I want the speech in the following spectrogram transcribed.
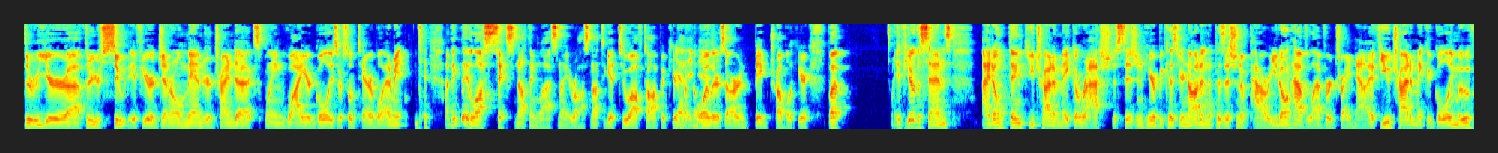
through your uh, through your suit if you're a general manager trying to explain why your goalies are so terrible. I mean, I think they lost six nothing last night, Ross. Not to get too off topic here, Yeah, but the did. Oilers are in big trouble here. But if you're the Sens, I don't think you try to make a rash decision here because you're not in a position of power. You don't have leverage right now. If you try to make a goalie move,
